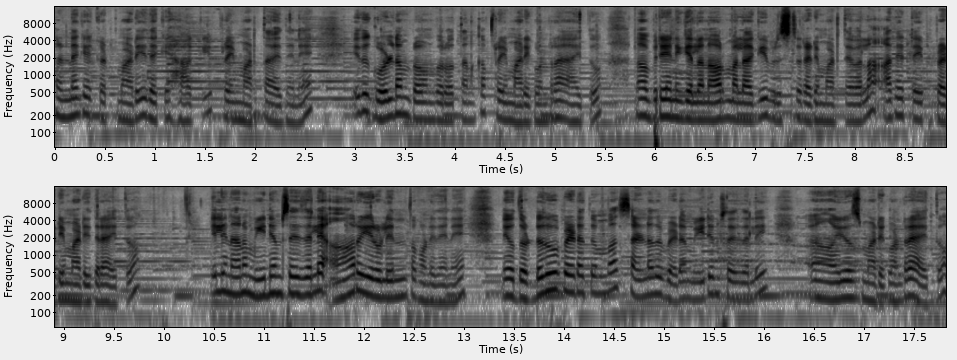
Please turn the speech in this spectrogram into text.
ಸಣ್ಣಗೆ ಕಟ್ ಮಾಡಿ ಇದಕ್ಕೆ ಹಾಕಿ ಫ್ರೈ ಮಾಡ್ತಾ ಇದ್ದೇನೆ. ಇದು ಗೋಲ್ಡನ್ ಬ್ರೌನ್ ಬರೋ ತನಕ ಫ್ರೈ ಮಾಡಿಕೊಂಡ್ರೆ ಆಯಿತು. ನಾವು ಬಿರಿಯಾನಿಗೆಲ್ಲ ನಾರ್ಮಲಾಗಿ ಬ್ರಿಸ್ಟ್ ರೆಡಿ ಮಾಡ್ತೇವಲ್ಲ, ಅದೇ ಟೈಪ್ ರೆಡಿ ಮಾಡಿದರೆ ಆಯಿತು. ಇಲ್ಲಿ ನಾನು ಮೀಡಿಯಮ್ ಸೈಜಲ್ಲಿ ಆರು ಈರುಳ್ಳಿಯನ್ನು ತೊಗೊಂಡಿದ್ದೇನೆ. ನೀವು ದೊಡ್ಡದು ಬೇಡ ತುಂಬ, ಸಣ್ಣದು ಬೇಡ ಮೀಡಿಯಮ್ ಸೈಜಲ್ಲಿ ಯೂಸ್ ಮಾಡಿಕೊಂಡ್ರೆ ಆಯಿತು.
